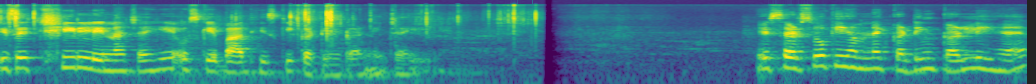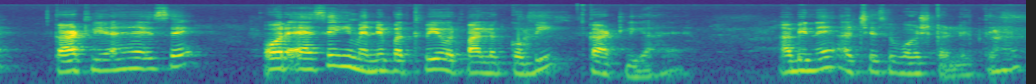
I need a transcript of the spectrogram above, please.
इसे छील लेना चाहिए, उसके बाद ही इसकी कटिंग करनी चाहिए। ये सरसों की हमने कटिंग कर ली है, काट लिया है इसे, और ऐसे ही मैंने बथवे और पालक को भी काट लिया है। अब इन्हें अच्छे से वॉश कर लेते हैं।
